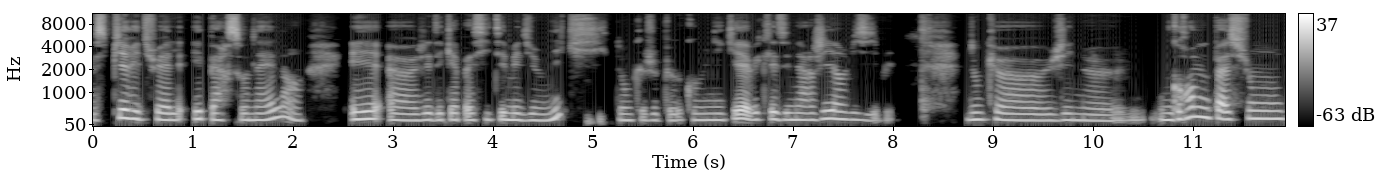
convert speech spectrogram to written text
spirituel et personnel et j'ai des capacités médiumniques, donc je peux communiquer avec les énergies invisibles. Donc j'ai une, grande passion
